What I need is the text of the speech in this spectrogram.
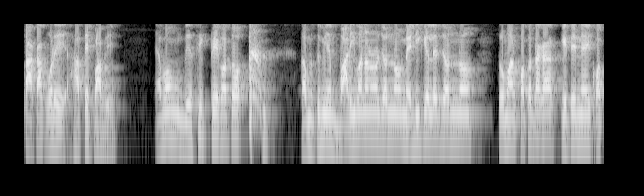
টাকা করে হাতে পাবে? এবং বেসিক পে কত? তারপর তুমি বাড়ি বানানোর জন্য মেডিকেলের জন্য, তোমার কত টাকা কেটে নেয়, কত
